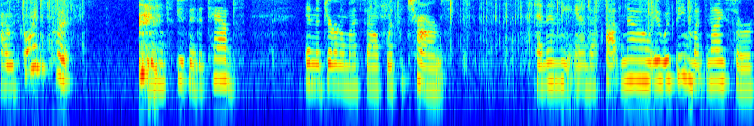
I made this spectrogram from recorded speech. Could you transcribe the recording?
I was going to put, excuse me, the tabs in the journal myself with the charms. And in the end, I thought, no, it would be nicer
